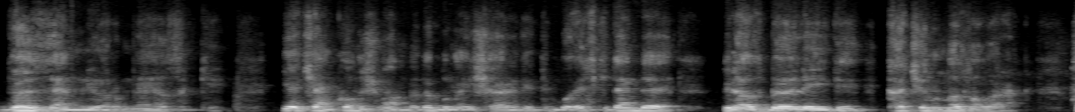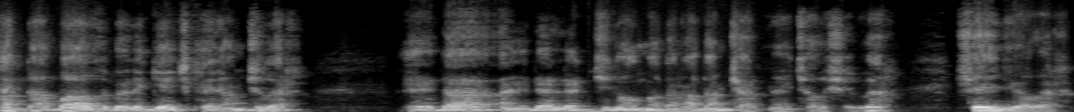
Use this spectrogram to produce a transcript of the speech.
gözlemliyorum ne yazık ki. Geçen konuşmamda da buna işaret ettim. Bu eskiden de biraz böyleydi, kaçınılmaz olarak. Hatta bazı böyle genç kelamcılar e, daha hani derler cin olmadan adam çarpmaya çalışırlar. Şey diyorlar,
